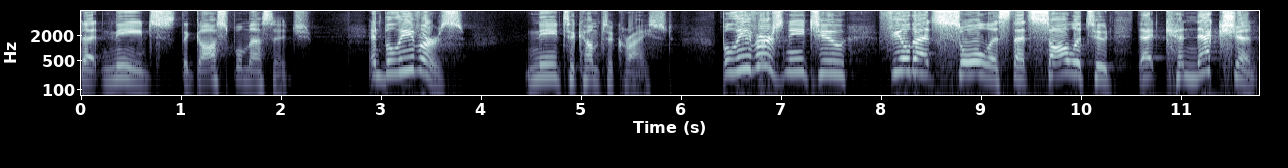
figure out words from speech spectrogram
that needs the gospel message. And believers need to come to Christ. Believers need to feel that solace, that solitude, that connection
